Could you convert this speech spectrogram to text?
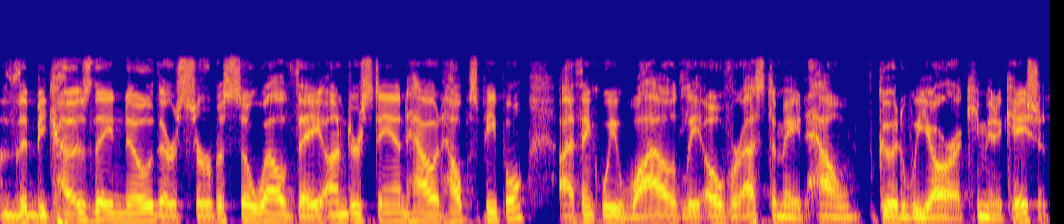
that because they know their service so well, they understand how it helps people. I think we wildly overestimate how good we are at communication.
